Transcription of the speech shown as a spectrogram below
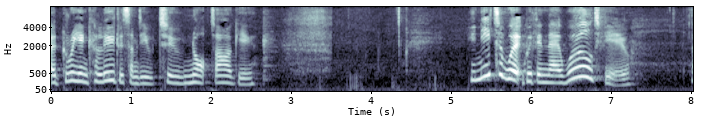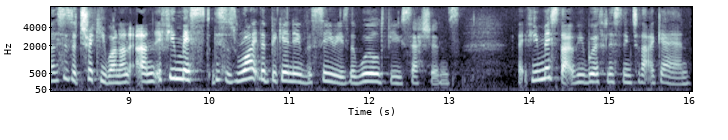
agree and collude with somebody to not argue. You need to work within their worldview. Now, this is a tricky one, and, and if you missed, this is right at the beginning of the series, the worldview sessions. If you missed that, it would be worth listening to that again.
